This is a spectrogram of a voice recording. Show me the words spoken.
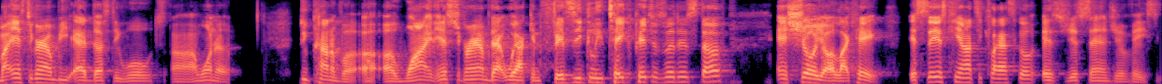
My Instagram will be at Dusty Woods. Uh, I want to do kind of a, a, a, wine Instagram that way I can physically take pictures of this stuff and show y'all like, hey, it says Chianti Classico, it's just Sangiovese.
